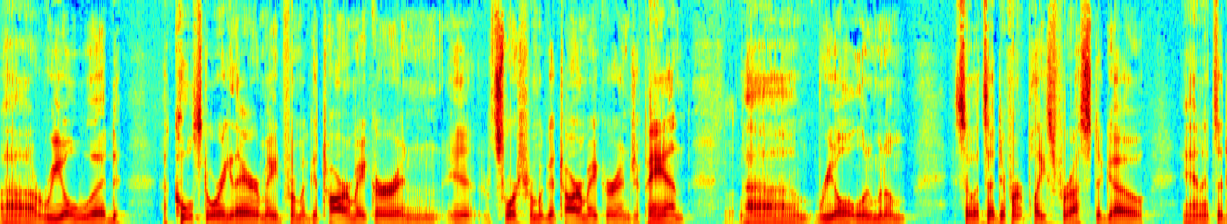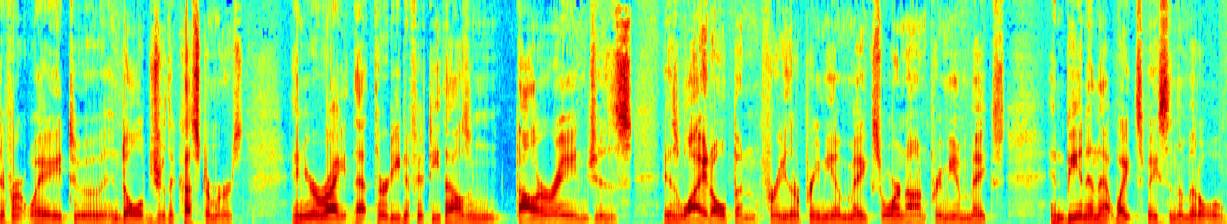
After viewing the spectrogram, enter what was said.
uh, real wood. A cool story there, made from a guitar maker and uh, sourced from a guitar maker in Japan, uh, real aluminum. So it's a different place for us to go, and it's a different way to indulge the customers. And you're right, that thirty to fifty thousand dollar range is is wide open for either premium makes or non-premium makes. And being in that white space in the middle,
